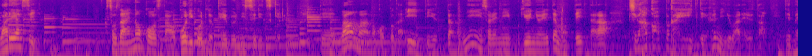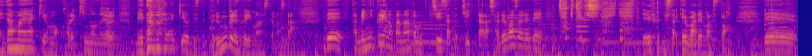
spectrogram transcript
割れやすい素材のコースターをゴリゴリとテーブルにすりつける。でワンワンのコップがいいって言ったのにそれに牛乳を入れて持っていったら違うコップがいいっていう風に言われると。で目玉焼きをもうこれ昨日の夜目玉焼きをですねブルンブルン振り回してました。で食べにくいのかなと思って小さく切ったらそれはそれでチャキチャキしないでっていう風に叫ばれますと。で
